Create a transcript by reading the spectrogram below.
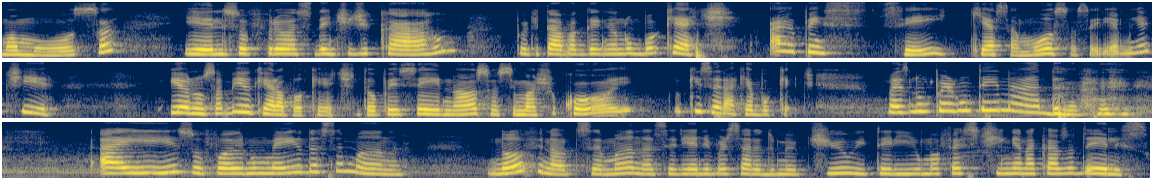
uma moça e ele sofreu um acidente de carro porque estava ganhando um boquete. Aí eu pensei que essa moça seria minha tia. E eu não sabia o que era boquete. Então eu pensei, nossa, se machucou e o que será que é boquete? Mas não perguntei nada. Aí isso foi no meio da semana. No final de semana seria aniversário do meu tio e teria uma festinha na casa deles.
